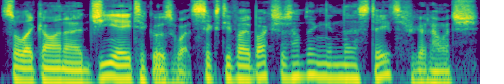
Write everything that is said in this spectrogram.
so like on a GA ticket was what 65 bucks or something in the states I forget how much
